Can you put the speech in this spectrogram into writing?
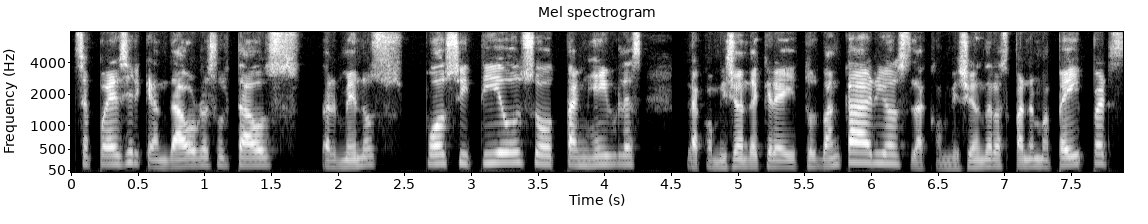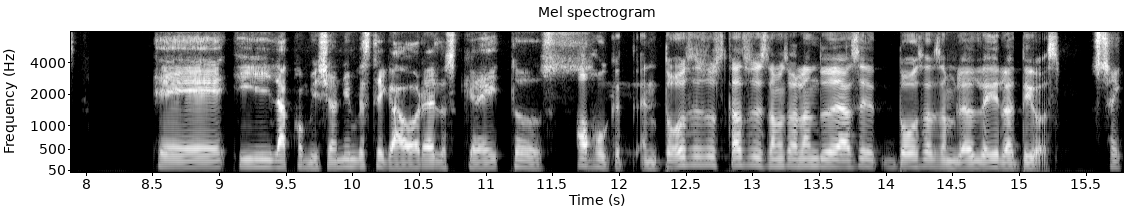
se puede decir que han dado resultados al menos positivos o tangibles, la Comisión de Créditos Bancarios, la Comisión de los Panama Papers eh, y la Comisión Investigadora de los Créditos. Ojo, que en todos esos casos estamos hablando de hace dos asambleas legislativas. Sí,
